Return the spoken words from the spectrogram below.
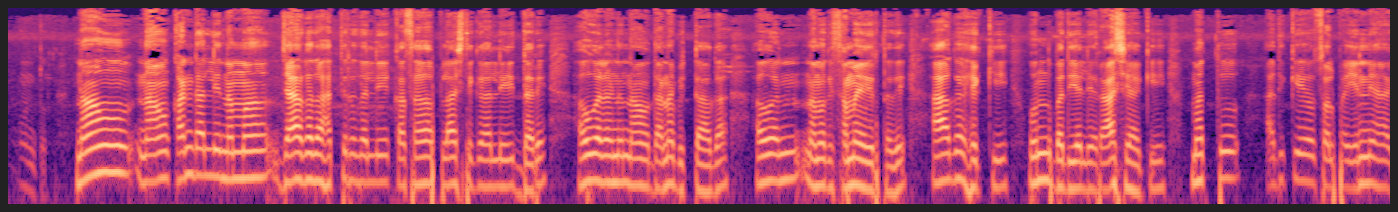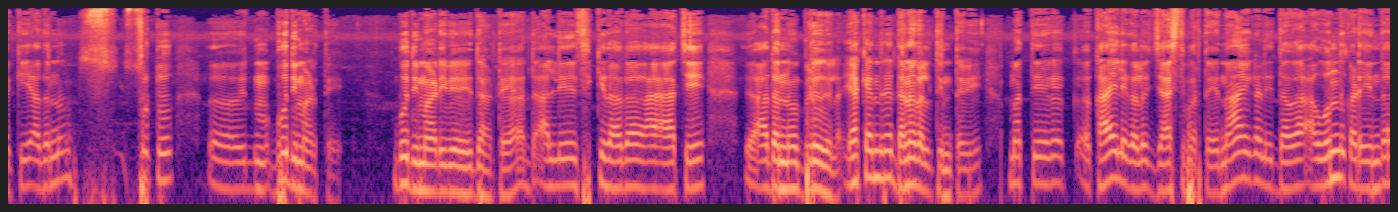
ನಾವು ನಾವು ಕಂಡಲ್ಲಿ ನಮ್ಮ ಜಾಗದ ಹತ್ತಿರದಲ್ಲಿ ಕಸ ಪ್ಲಾಸ್ಟಿಕ್ ಅಲ್ಲಿ ಇದ್ದರೆ ಅವುಗಳನ್ನು ನಾವು ದನ ಬಿಟ್ಟಾಗ ಅವುಗಳನ್ನು ನಮಗೆ ಸಮಯ ಇರ್ತದೆ. ಆಗ ಹೆಕ್ಕಿ, ಒಂದು ಬದಿಯಲ್ಲಿ ರಾಶಿ ಹಾಕಿ ಮತ್ತು ಅದಕ್ಕೆ ಸ್ವಲ್ಪ ಎಣ್ಣೆ ಹಾಕಿ ಅದನ್ನು ಸುಟ್ಟು ಬೂದಿ ಮಾಡ್ತೇವೆ. ಬೂದಿ ಮಾಡಿ ಇದಾಡ್ತೇವೆ. ಅದು ಅಲ್ಲಿ ಸಿಕ್ಕಿದಾಗ ಆಚೆ ಅದನ್ನು ಬಿಡುವುದಿಲ್ಲ. ಯಾಕೆಂದರೆ ದನಗಳು ತಿಂತವೆ. ಮತ್ತು ಕಾಯಿಲೆಗಳು ಜಾಸ್ತಿ ಬರ್ತವೆ. ನಾಯಿಗಳಿದ್ದಾಗ ಆ ಒಂದು ಕಡೆಯಿಂದ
